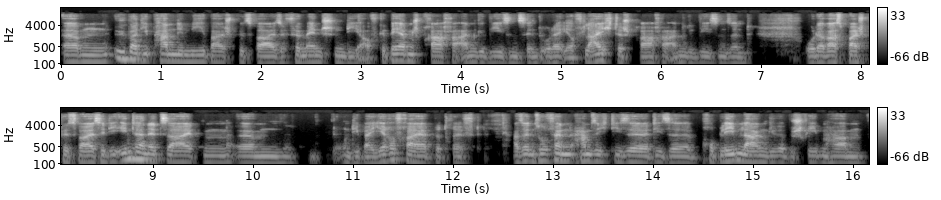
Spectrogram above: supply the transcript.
ähm, über die Pandemie beispielsweise für Menschen, die auf Gebärdensprache angewiesen sind oder auf leichte Sprache angewiesen sind, oder was beispielsweise die Internetseiten ähm, und die Barrierefreiheit betrifft. Also insofern haben sich diese, diese Problemlagen, die wir beschrieben haben,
